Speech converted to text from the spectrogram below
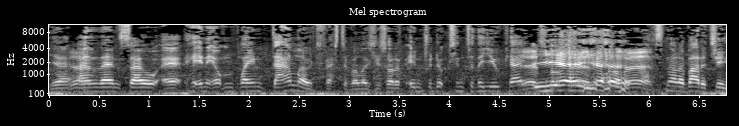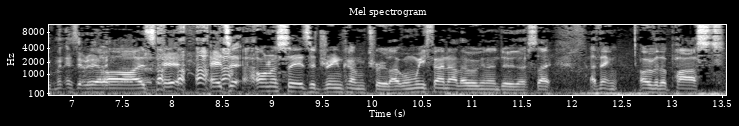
Yeah. And then, so uh, hitting it up and playing Download Festival as your sort of introduction to the UK. Yeah, it's not Yeah, bad, it's yeah. not. It's not a bad achievement, is it really? Oh, it's it, it's a, honestly it's a dream come true. Like when we found out that we were going to do this, like I think over the past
